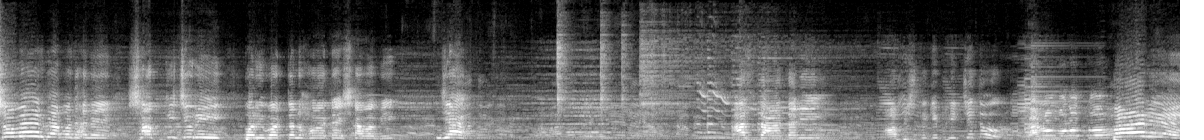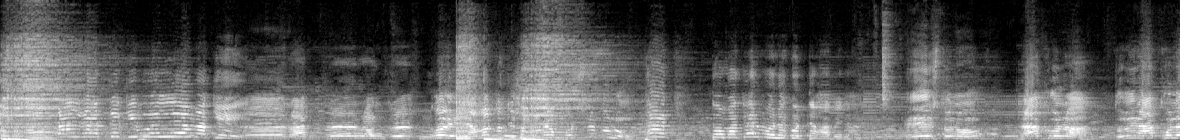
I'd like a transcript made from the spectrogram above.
সময়ের ব্যবধানে সবকিছুরই পরিবর্তন হওয়াটাই স্বাভাবিক। যাক আজ তাড়াতাড়ি অফিস থেকে ফিরছে তো? কেন বলো তো? পারে। কি বললে আমাকে? রাত্রে রাত্রে। কই আমার তো কিছু মনে পড়ছে না কোনো। থাক তোমাকে আর মনে করতে হবে না। বেশ শোনো রাখো না। তুমি রাগ করলে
